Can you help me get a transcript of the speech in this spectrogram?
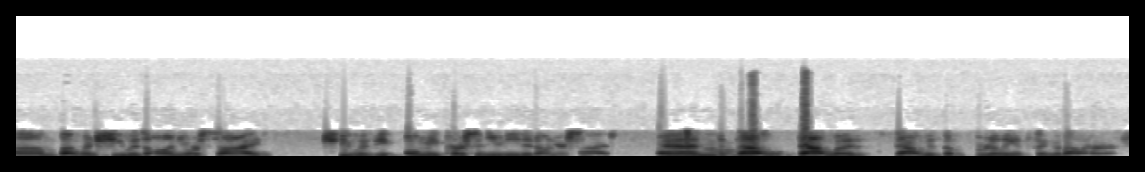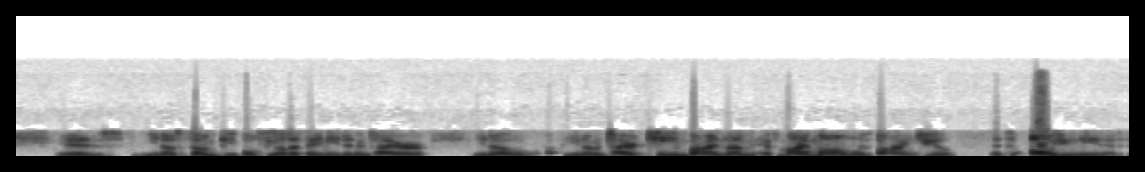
um, but when she was on your side, she was the only person you needed on your side, and oh. that that was that was the brilliant thing about her. Is you know some people feel that they need an entire you know you know entire team behind them. If my mom was behind you, it's all you needed.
